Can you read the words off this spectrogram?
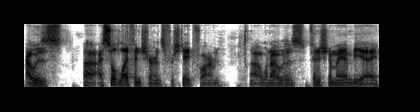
I was uh, I sold life insurance for State Farm uh, when I was finishing my MBA,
